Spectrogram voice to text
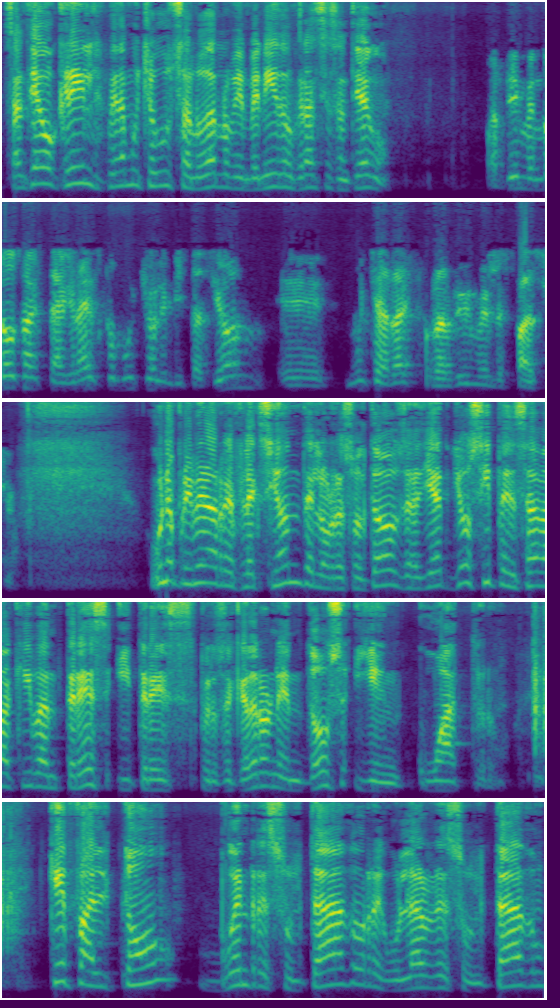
Santiago Krill, me da mucho gusto saludarlo. Bienvenido. Gracias, Santiago. Martín Mendoza, te agradezco mucho la invitación. Eh, muchas gracias por abrirme el espacio. Una primera reflexión de los resultados de ayer. Yo sí pensaba que iban tres y tres, pero se quedaron en dos y en cuatro. ¿Qué faltó? ¿Buen resultado? ¿Regular resultado?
